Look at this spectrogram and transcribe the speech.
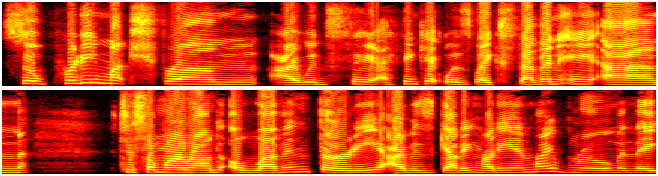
So pretty much from i would say i think it was like 7 a.m to somewhere around 11:30 I was getting ready in my room and they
